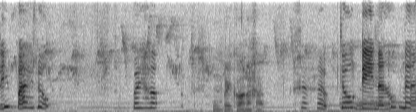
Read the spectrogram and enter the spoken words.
รีบไปลูก ไปเถอะผมไปก่อนนะครับครับโชคดีนะลูกนะ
